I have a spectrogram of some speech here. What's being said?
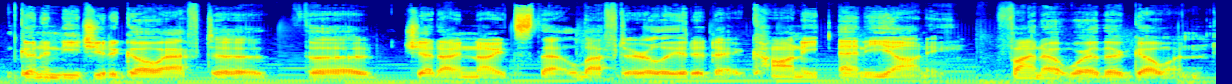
I'm gonna need you to go after the Jedi Knights that left earlier today, Connie and Iani. Find out where they're going.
